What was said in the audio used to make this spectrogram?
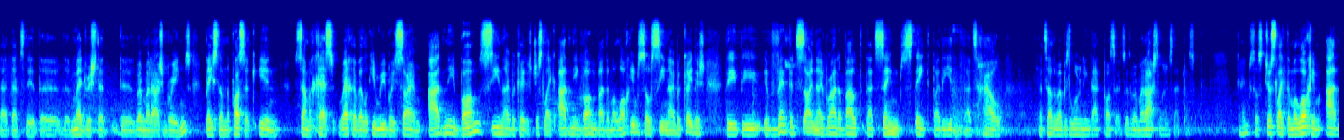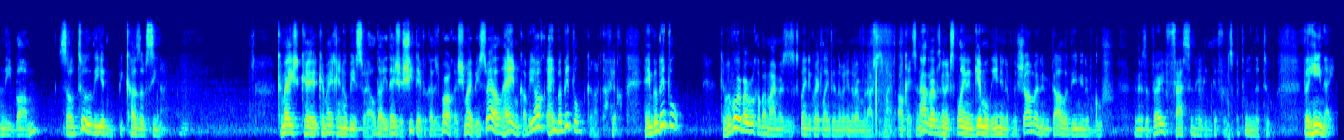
that, that's the, the, the medrash that the Reb Maharash brings, based on the pasuk in Samaches Rechav Elokim Riboy Saim Adni Bam Sinai B'Kodesh. Just like Adni Bam by the Malachim, so Sinai B'Kodesh, the the event at Sinai brought about that same state by the Yidden. That's how that's how the Rebbe is learning that pasuk. So the Reb Maharash learns that pasuk. Okay, so it's just like the Malachim Adni Bam so too the Yidden, because of Sinai. Kamechin hu b'Yisrael, da yidei sheshite v'kadosh baruch hashmei b'Yisrael, heim kaviyach, heim b'bittel, cannot kaviyach, heim b'bittel. Kamavur baruch b'maimers is explained at great length in the in the Rebbe Maimer. Okay, so now the Rebbe is going to explain in Gimel the inyan of Neshama and in Dalad the inyan of Guf, and there's a very fascinating difference between the two. V'hinei.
